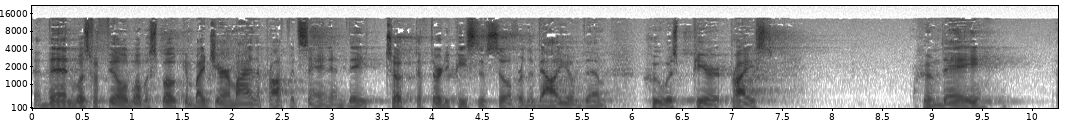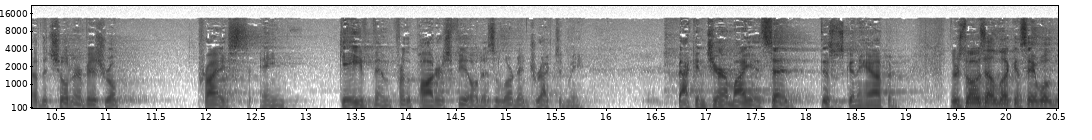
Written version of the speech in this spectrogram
And then was fulfilled what was spoken by Jeremiah the prophet, saying, And they took the 30 pieces of silver, the value of them who was priced, whom they, of the children of Israel, priced, and gave them for the potter's field as the Lord had directed me. Back in Jeremiah, it said this was going to happen. There's those that look and say, well,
